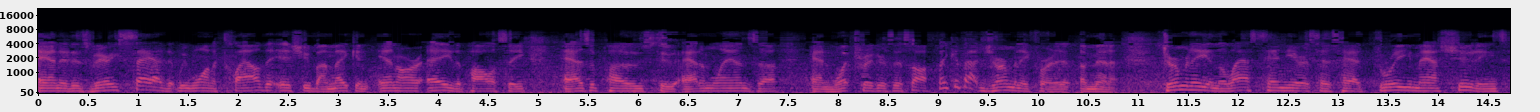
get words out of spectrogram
And it is very sad that we want to cloud the issue by making NRA the policy as opposed to Adam Lanza and what triggers this off. Think about Germany for a minute. Germany in the last 10 years has had three mass shootings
